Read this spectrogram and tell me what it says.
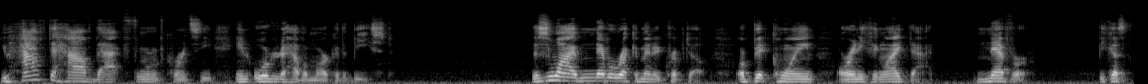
You have to have that form of currency in order to have a mark of the beast. This is why I've never recommended crypto or Bitcoin or anything like that. Never. Because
